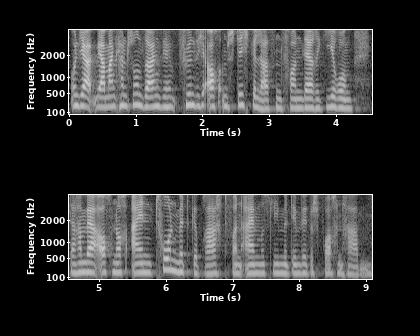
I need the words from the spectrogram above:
Und ja, ja, man kann schon sagen, sie fühlen sich auch im Stich gelassen von der Regierung. Da haben wir auch noch einen Ton mitgebracht von einem Muslim, mit dem wir gesprochen haben.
